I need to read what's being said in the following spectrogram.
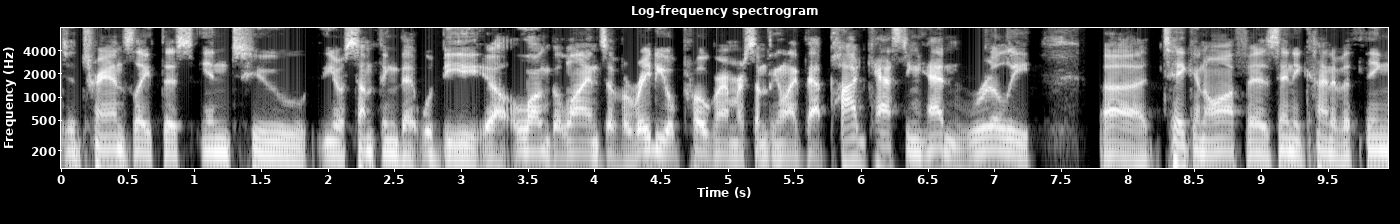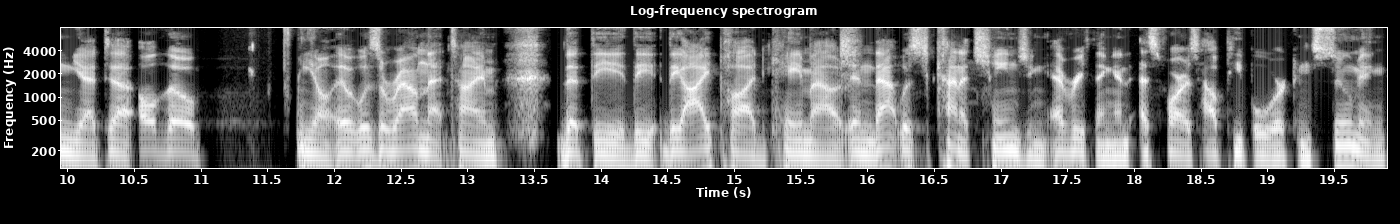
to translate this into you know something that would be uh, along the lines of a radio program or something like that. Podcasting hadn't really uh, taken off as any kind of a thing yet, although you know it was around that time that the the the iPod came out and that was kind of changing everything and as far as how people were consuming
